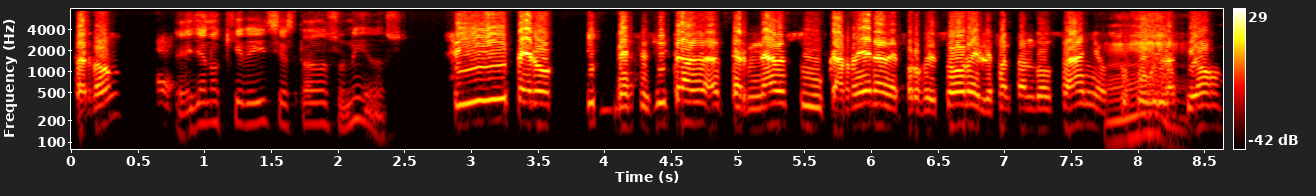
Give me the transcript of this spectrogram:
¿Perdón? Ella no quiere irse a Estados Unidos. Sí, pero necesita terminar su carrera de profesora y le faltan dos años, su Mm, jubilación.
